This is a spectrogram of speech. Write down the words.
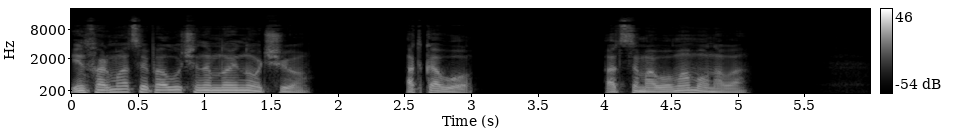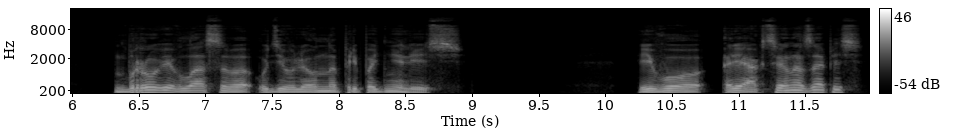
«Информация получена мной ночью. От кого? От самого Мамонова. Брови Власова удивленно приподнялись. Его реакция на запись?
